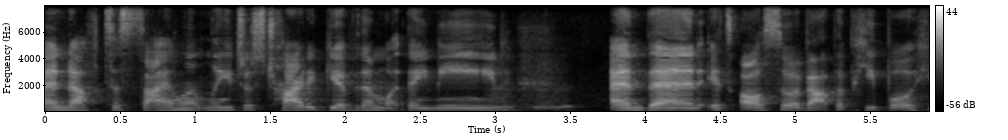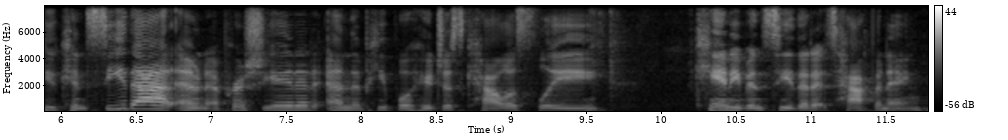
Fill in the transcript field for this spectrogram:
enough to silently just try to give them what they need. And then it's also about the people who can see that and appreciate it and the people who just callously can't even see that it's happening.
